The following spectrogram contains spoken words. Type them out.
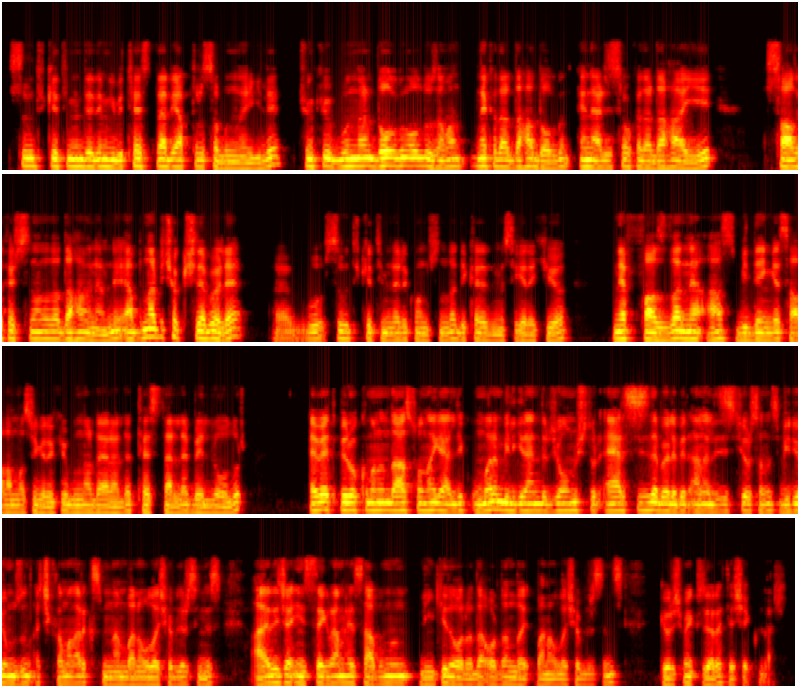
Sıvı tüketimini dediğim gibi testler yaptırırsa bununla ilgili. Çünkü bunların dolgun olduğu zaman ne kadar daha dolgun, enerjisi o kadar daha iyi. Sağlık açısından da daha önemli. Yani bunlar birçok kişide böyle. E, bu sıvı tüketimleri konusunda dikkat edilmesi gerekiyor. Ne fazla ne az bir denge sağlanması gerekiyor. Bunlar da herhalde testlerle belli olur. Evet bir okumanın daha sonuna geldik. Umarım bilgilendirici olmuştur. Eğer siz de böyle bir analiz istiyorsanız videomuzun açıklamalar kısmından bana ulaşabilirsiniz. Ayrıca Instagram hesabımın linki de orada. Oradan da bana ulaşabilirsiniz. Görüşmek üzere. Teşekkürler.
